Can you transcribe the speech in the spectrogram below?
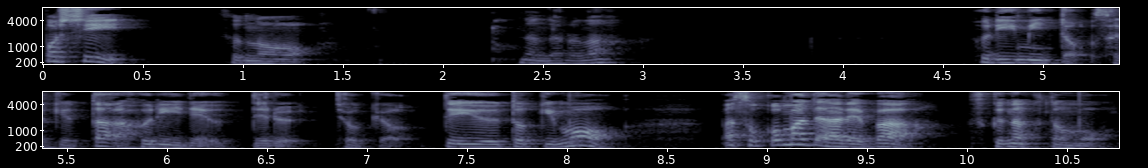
もし、その、なんだろうな、フリーミント、さっき言ったフリーで売ってる状況っていう時も、まあ、そこまであれば少なくとも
